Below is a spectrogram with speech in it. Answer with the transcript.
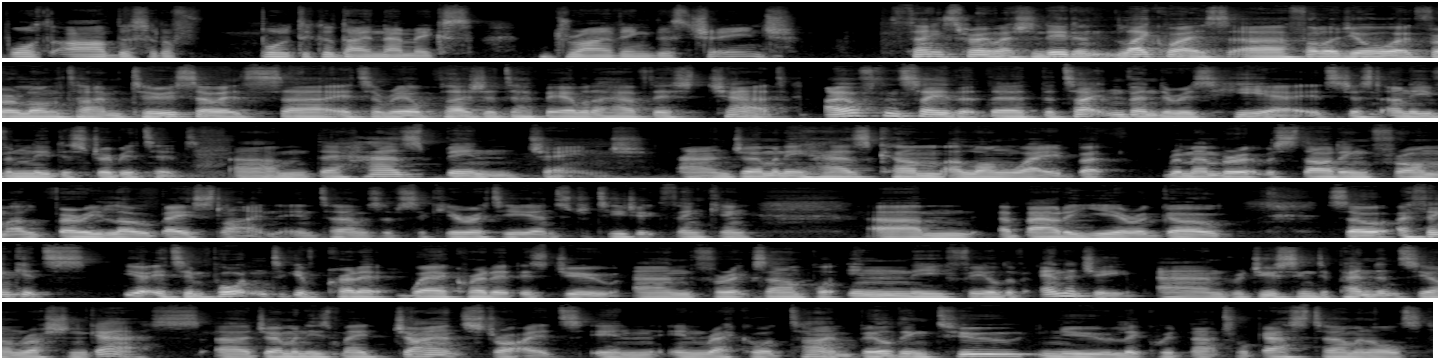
What are the sort of political dynamics driving this change? Thanks very much indeed, and likewise, uh, followed your work for a long time too. So it's uh, it's a real pleasure to be able to have this chat. I often say that the the Zeitenwende is here; it's just unevenly distributed. Um, there has been change, and Germany has come a long way, but remember it was starting from a very low baseline in terms of security and strategic thinking um, about a year ago. So I think it's it's important to give credit where credit is due. And for example, in the field of energy and reducing dependency on Russian gas, uh, Germany's made giant strides in in record time, building two new liquid natural gas terminals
